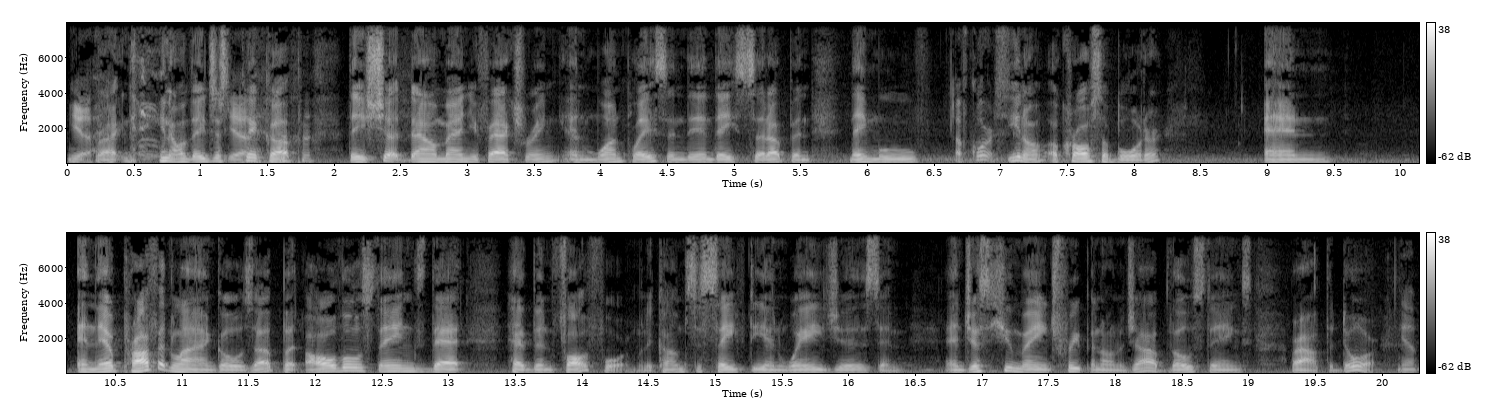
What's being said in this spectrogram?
Yeah. Right. You know, they just Yeah. pick up, they shut down manufacturing in one place, and then they set up and they move of course. you know, across a border, and and their profit line goes up, but all those things that have been fought for when it comes to safety and wages and and just humane treatment on the job, those things are out the door. Yep.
